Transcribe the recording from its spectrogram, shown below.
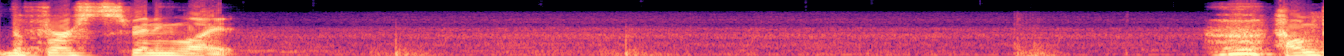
The first spinning light. Hound.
